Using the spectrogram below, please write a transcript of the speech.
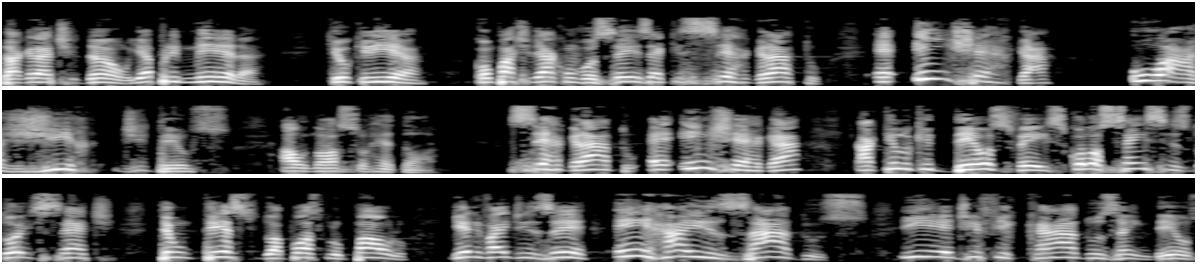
da gratidão. E a primeira que eu queria compartilhar com vocês é que ser grato é enxergar o agir de Deus ao nosso redor. Ser grato é enxergar aquilo que Deus fez. Colossenses 2:7 tem um texto do apóstolo Paulo e ele vai dizer: enraizados e edificados em Deus,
